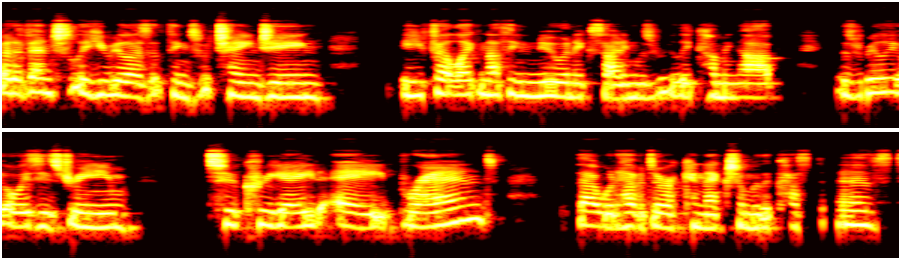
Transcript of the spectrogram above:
But eventually, he realized that things were changing. He felt like nothing new and exciting was really coming up. It was really always his dream to create a brand that would have a direct connection with the customers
